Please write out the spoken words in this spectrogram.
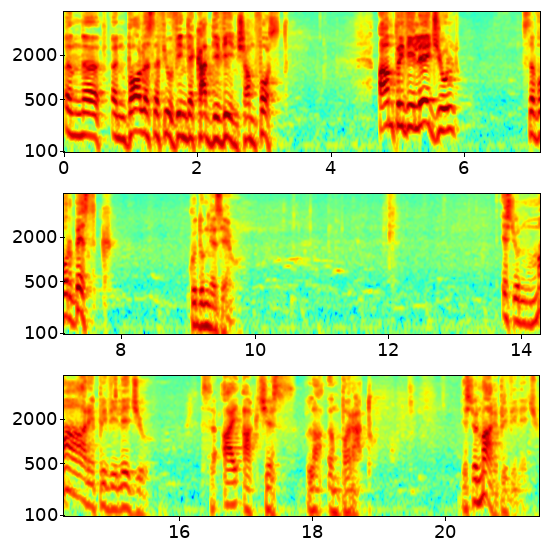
în, în bolă să fiu vindecat divin și am fost. Am privilegiul să vorbesc cu Dumnezeu. Este un mare privilegiu să ai acces la împăratul. Este un mare privilegiu.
